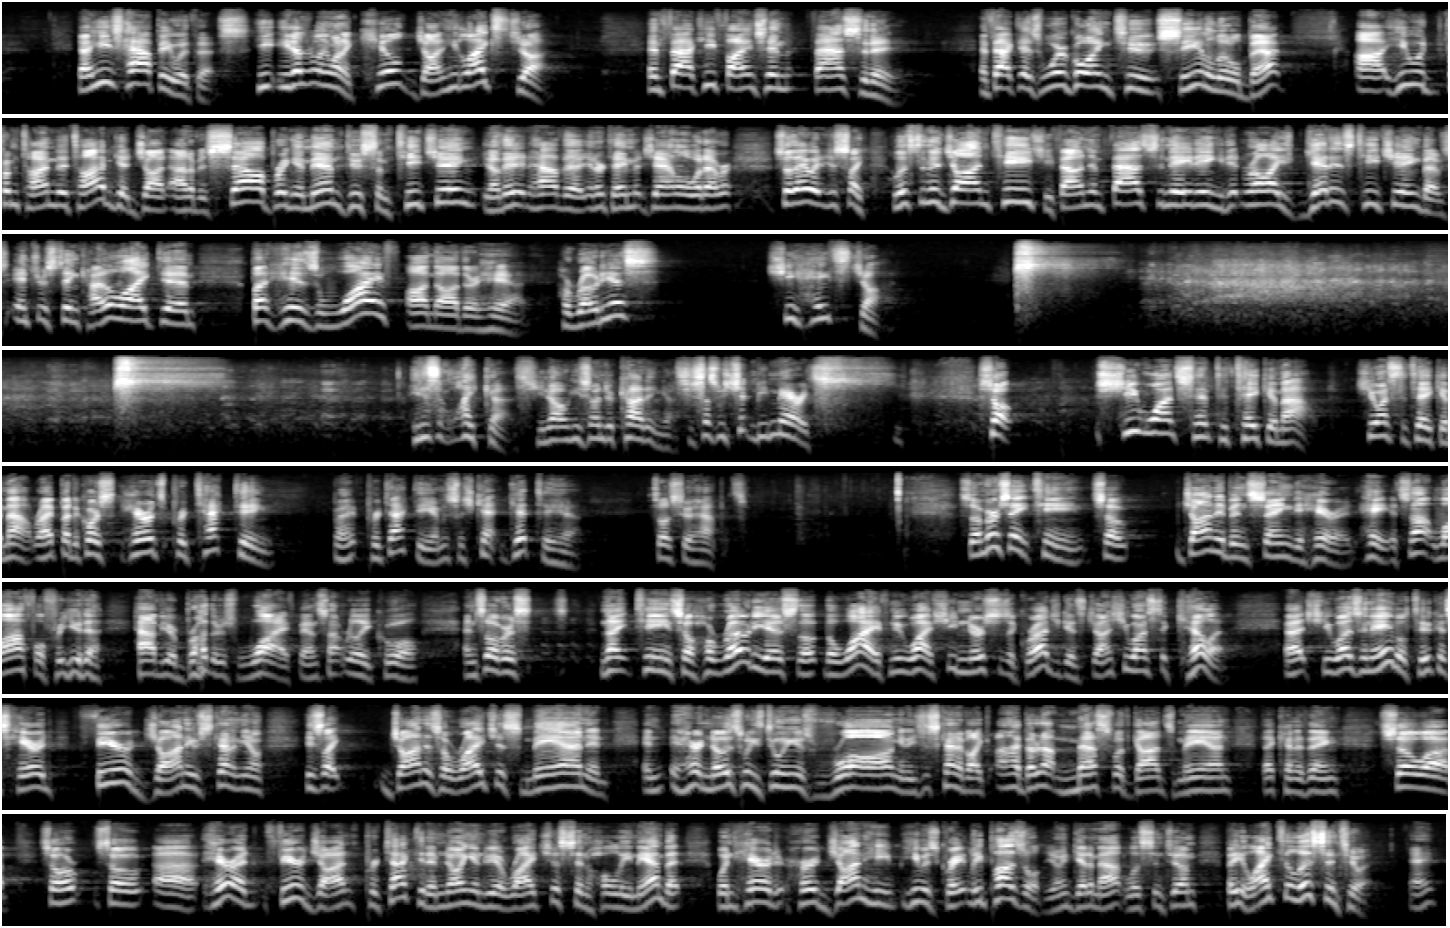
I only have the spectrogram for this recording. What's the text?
Now he's happy with this. He, he doesn't really want to kill John, he likes John. In fact, he finds him fascinating. In fact, as we're going to see in a little bit, uh, he would, from time to time, get John out of his cell, bring him in, do some teaching. You know, they didn't have the entertainment channel or whatever. So they would just like listen to John teach. He found him fascinating. He didn't realize get his teaching, but it was interesting, kind of liked him. But his wife, on the other hand, Herodias, she hates John. he doesn't like us. You know, he's undercutting us. He says we shouldn't be married. So she wants him to take him out. She wants to take him out, right? But of course, Herod's protecting, right? Protecting him, so she can't get to him. So let's see what happens. So in verse 18, so John had been saying to Herod, hey, it's not lawful for you to have your brother's wife, man. It's not really cool. And so verse 19, so Herodias, the, the wife, new wife, she nurses a grudge against John. She wants to kill him. Uh, she wasn't able to because Herod feared John. He was kind of, you know, he's like, John is a righteous man, and, and Herod knows what he's doing is wrong, and he's just kind of like, oh, I better not mess with God's man, that kind of thing. So, uh, so, so uh, Herod feared John, protected him, knowing him to be a righteous and holy man. But when Herod heard John, he, he was greatly puzzled. You know, get him out, listen to him, but he liked to listen to it. Okay?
